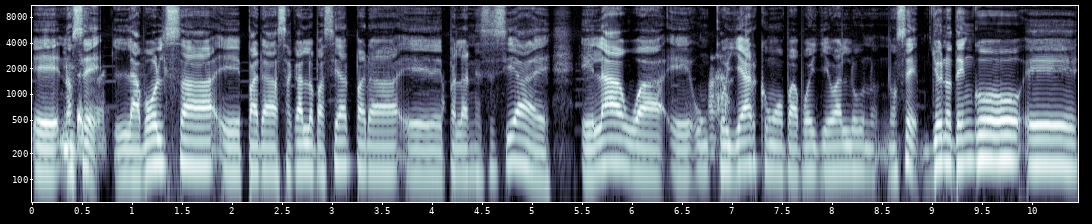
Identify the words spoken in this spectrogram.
Eh, no sé, la bolsa eh, para sacarlo a pasear para, eh, para las necesidades, el agua, eh, un Ajá. collar como para poder llevarlo, no, no sé. Yo no tengo eh,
